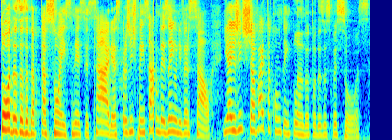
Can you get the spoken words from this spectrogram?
todas as adaptações necessárias para a gente pensar um desenho universal. E aí a gente já vai estar tá contemplando a todas as pessoas.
